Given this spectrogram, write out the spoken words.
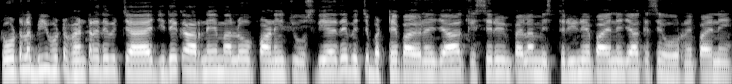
ਟੋਟਲ 20 ਫੁੱਟ ਫੈਂਟਰ ਇਹਦੇ ਵਿੱਚ ਆਇਆ ਜਿਹਦੇ ਕਾਰਨ ਇਹ ਮੰਨ ਲਓ ਪਾਣੀ ਚੂਸਦੀ ਹੈ ਇਹਦੇ ਵਿੱਚ ਬੱਟੇ ਪਾਏ ਹੋਏ ਨੇ ਜਾਂ ਕਿਸੇ ਨੇ ਪਹਿਲਾਂ ਮਿਸਤਰੀ ਨੇ ਪਾਏ ਨੇ ਜਾਂ ਕਿਸੇ ਹੋਰ ਨੇ ਪਾਏ ਨੇ।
